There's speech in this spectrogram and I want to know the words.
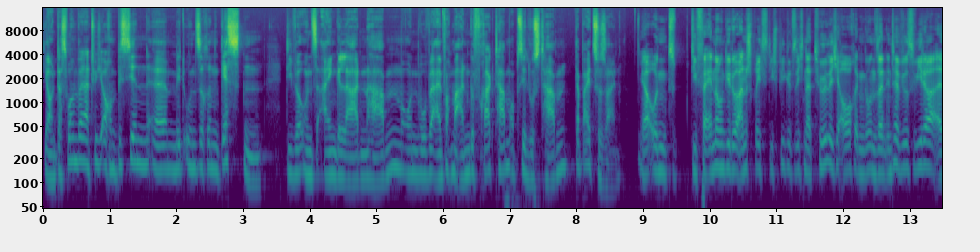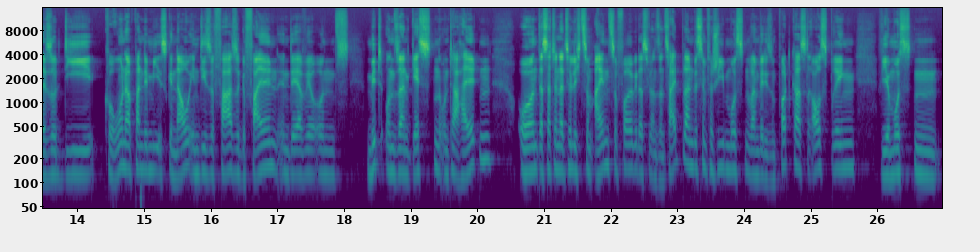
Ja, und das wollen wir natürlich auch ein bisschen äh, mit unseren Gästen, die wir uns eingeladen haben und wo wir einfach mal angefragt haben, ob sie Lust haben, dabei zu sein. Ja, und die Veränderung, die du ansprichst, die spiegelt sich natürlich auch in unseren Interviews wieder. Also die Corona-Pandemie ist genau in diese Phase gefallen, in der wir uns mit unseren Gästen unterhalten. Und das hatte natürlich zum einen zur Folge, dass wir unseren Zeitplan ein bisschen verschieben mussten, wann wir diesen Podcast rausbringen. Wir mussten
